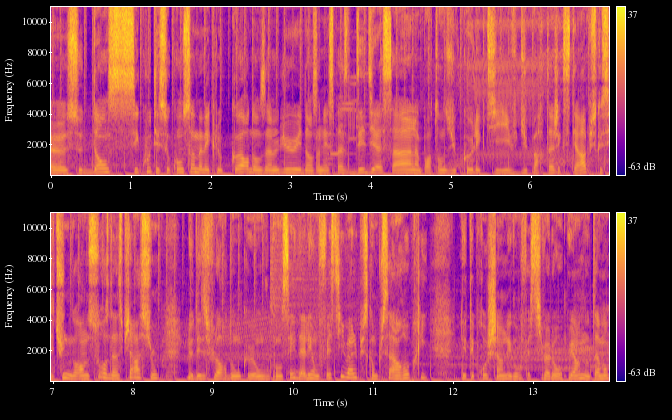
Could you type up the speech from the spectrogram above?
euh, se danse, s'écoute et se consomme avec le corps dans un lieu et dans un espace dédié à ça, l'importance du collectif, du partage, etc. Puisque c'est une grande source d'inspiration, le dance floor. Donc euh, on vous conseille d'aller en festival, puisqu'en plus ça a repris l'été prochain, les gros festivals européens notamment.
